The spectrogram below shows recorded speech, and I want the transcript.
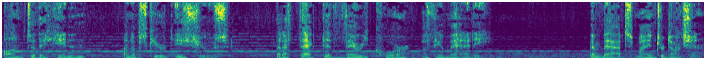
onto the hidden and obscured issues that affect the very core of humanity. And that's my introduction.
